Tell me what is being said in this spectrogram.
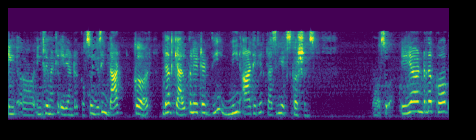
in, uh, incremental area under curve. So using that curve, they have calculated the mean arterial glycemic excursions. Uh, so area under the curve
